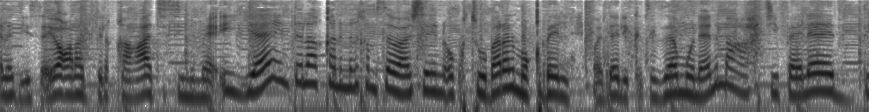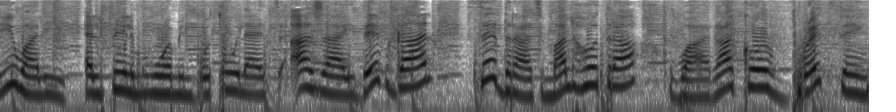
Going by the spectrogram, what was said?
الذي سيعرض في القاعات السينمائية انطلاقا من 25 أكتوبر المقبل. وذلك تزامنا مع احتفالات ديوالي. الفيلم هو من بطولة أجاي ديفغان سيدرات مالهوترا وراكور بريت سينغ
